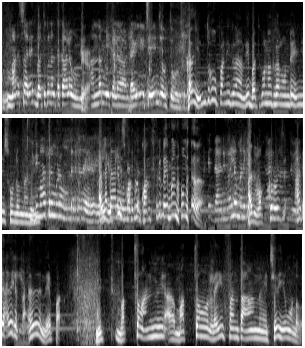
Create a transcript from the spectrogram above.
మనసు అనేది బతుకున్నంత కాలం ఉంది. అందం మీకు అలా డైలీ చేంజ్ అవుతూ ఉంటుంది. కానీ ఎందుకు పనికిరాంది బతుకున్నంతకాలం ఉంటే ఏం చేసుకుంటుందని ఇది మాత్రం కూడా ఉండదు కదా. కొంత- టైం ఉంది దానివల్ల మనకి అది ఒక్కరోజు అది అది మొత్తం అన్ని మొత్తం లైఫ్ అంతా ఆనందం ఇచ్చేది ఏమి ఉండదు.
